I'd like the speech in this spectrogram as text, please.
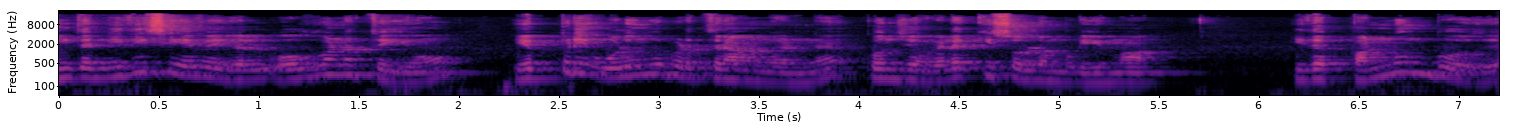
இந்த நிதி சேவைகள் ஒவ்வொன்றத்தையும் எப்படி ஒழுங்குபடுத்துகிறாங்கன்னு கொஞ்சம் விளக்கி சொல்ல முடியுமா இதை பண்ணும்போது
